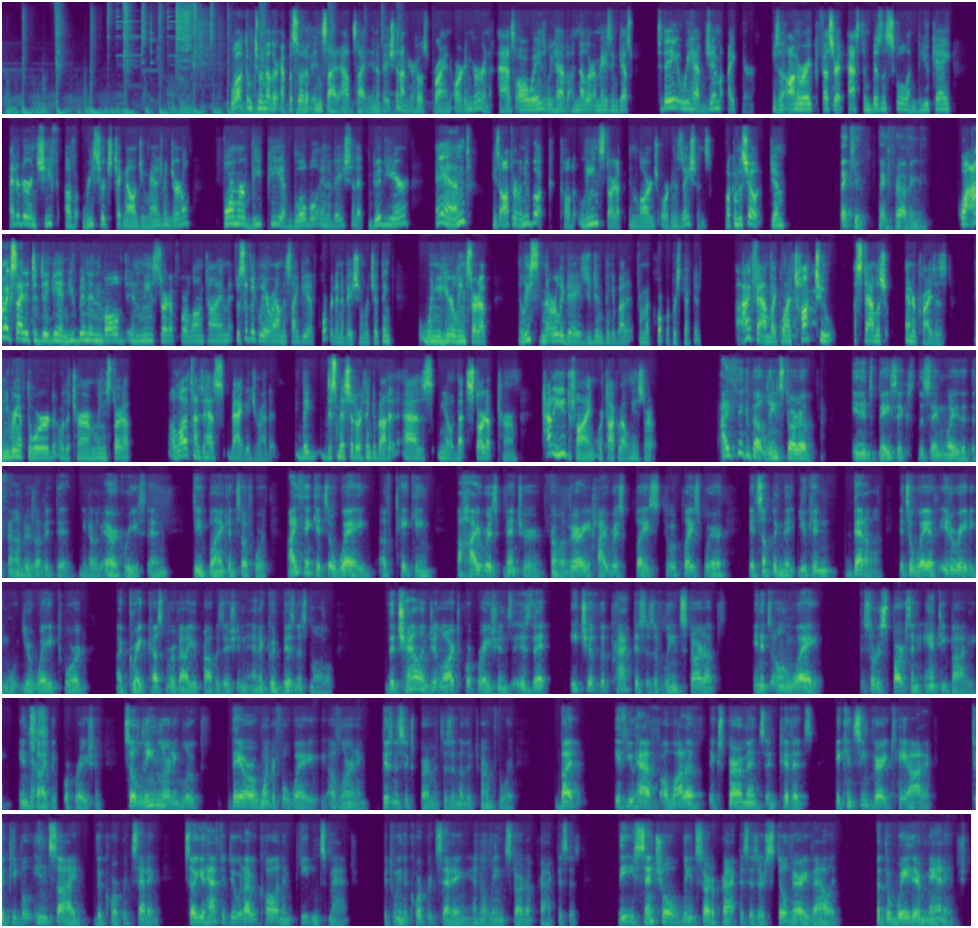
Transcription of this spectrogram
Welcome to another episode of Inside Outside Innovation. I'm your host, Brian Ardinger. And as always, we have another amazing guest. Today, we have Jim Euchner. He's an honorary professor at Aston Business School in the UK editor in chief of Research Technology Management Journal, former VP of Global Innovation at Goodyear, and he's author of a new book called Lean Startup in Large Organizations. Welcome to the show, Jim. Thank you. Thank you for having me. Well, I'm excited to dig in. You've been involved in lean startup for a long time, specifically around this idea of corporate innovation, which I think when you hear lean startup, at least in the early days, you didn't think about it from a corporate perspective. I found like when I talk to established enterprises, and you bring up the word or the term lean startup, a lot of times it has baggage around it. They dismiss it or think about it as, you know, that startup term. How do you define or talk about lean startup? I think about lean startup in its basics the same way that the founders of it did, you know, Eric Ries and Steve Blank and so forth. I think it's a way of taking a high risk venture from a very high risk place to a place where it's something that you can bet on. It's a way of iterating your way toward a great customer value proposition and a good business model. The challenge in large corporations is that each of the practices of lean startups, in its own way, sort of sparks an antibody inside yes. the corporation. So, lean learning loops, they are a wonderful way of learning. Business experiments is another term for it. But if you have a lot of experiments and pivots, it can seem very chaotic to people inside the corporate setting. So you have to do what I would call an impedance match between the corporate setting and the lean startup practices. The essential lean startup practices are still very valid, but the way they're managed,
